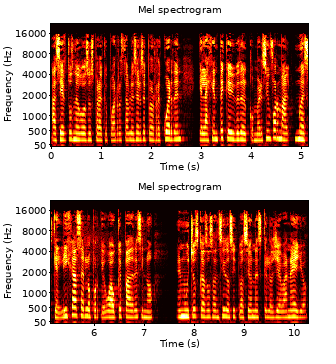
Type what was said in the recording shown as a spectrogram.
a ciertos negocios para que puedan restablecerse, pero recuerden que la gente que vive del comercio informal no es que elija hacerlo porque wow, qué padre, sino en muchos casos han sido situaciones que los llevan a ello,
